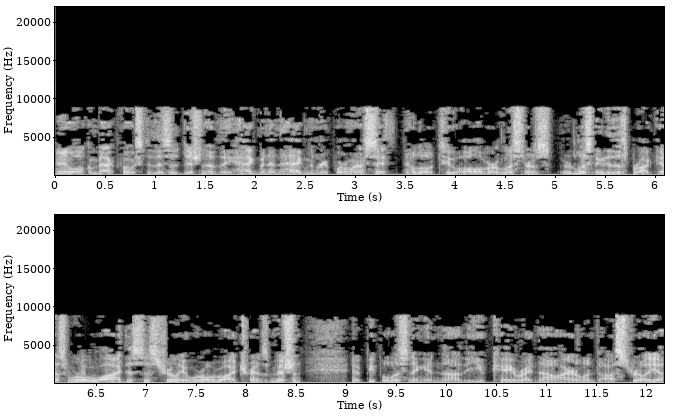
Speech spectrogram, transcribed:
And welcome back, folks, to this edition of the Hagmann and Hagmann Report. I want to say hello to all of our listeners who are listening to this broadcast worldwide. This is truly a worldwide transmission. We have people listening in uh, the UK right now, Ireland, Australia,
